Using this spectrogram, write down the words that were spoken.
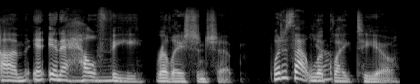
um, in, in a healthy relationship. What does that look Mm-hmm. Yeah. like to you?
